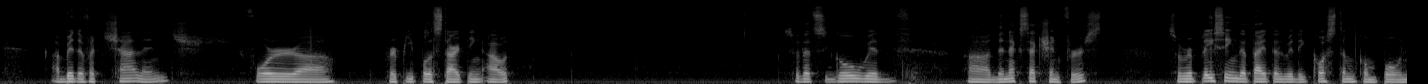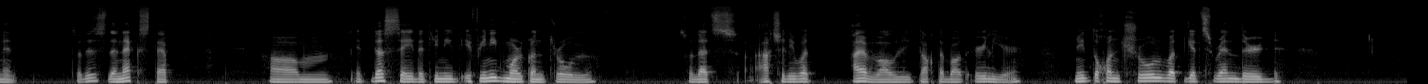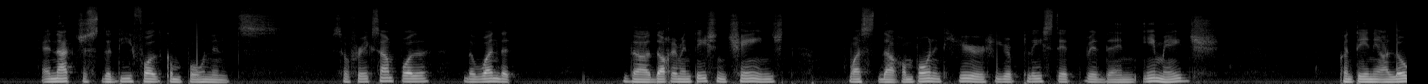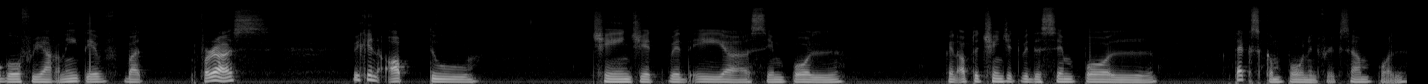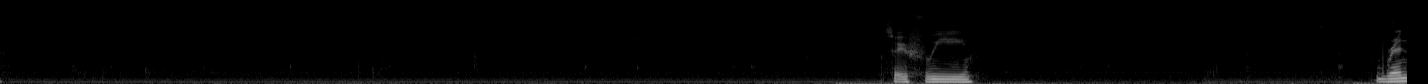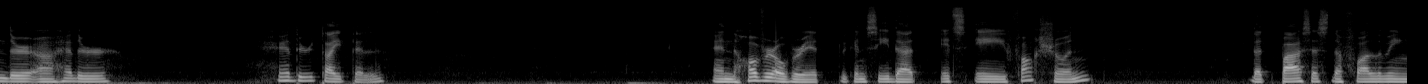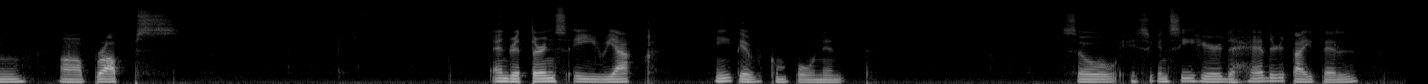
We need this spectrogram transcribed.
a bit of a challenge for uh, for people starting out. So let's go with uh, the next section first. So replacing the title with a custom component. So this is the next step. Um, it does say that you need if you need more control. So that's actually what I've already talked about earlier. You need to control what gets rendered and not just the default components. So for example, the one that the documentation changed was the component here. He replaced it with an image containing a logo of React Native. But for us, we can opt to change it with a uh, simple can opt to change it with a simple text component for example So if we render a header header title and hover over it, we can see that it's a function that passes the following uh, props and returns a React Native component. So as you can see here, the header title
